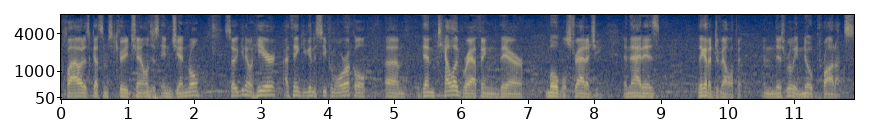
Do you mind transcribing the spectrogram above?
cloud has got some security challenges in general. So you know here, I think you're going to see from Oracle um, them telegraphing their mobile strategy, and that is they got to develop it, and there's really no products.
